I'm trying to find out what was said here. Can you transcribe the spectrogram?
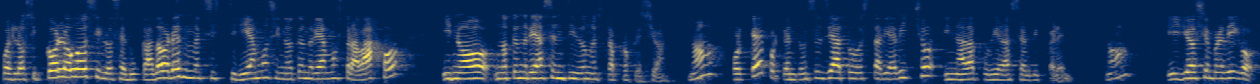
pues los psicólogos y los educadores no existiríamos y no tendríamos trabajo y no, no tendría sentido nuestra profesión, ¿no? ¿Por qué? Porque entonces ya todo estaría dicho y nada pudiera ser diferente. ¿no? Y yo siempre digo,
